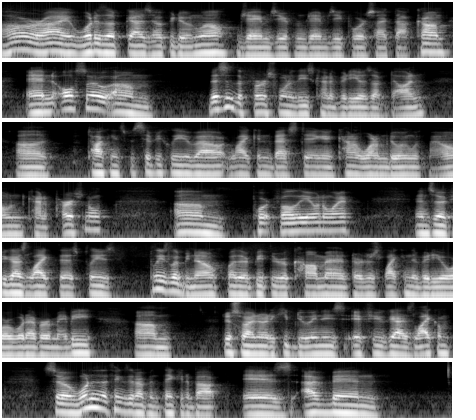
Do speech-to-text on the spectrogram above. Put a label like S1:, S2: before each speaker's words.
S1: All right, what is up, guys? Hope you're doing well. James here from jamesdforsythe.com, and also, um, this is the first one of these kind of videos I've done, uh, talking specifically about like investing and kind of what I'm doing with my own kind of personal um, portfolio in a way. And so, if you guys like this, please please let me know whether it be through a comment or just liking the video or whatever it may be, um, just so I know to keep doing these if you guys like them. So one of the things that I've been thinking about is I've been,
